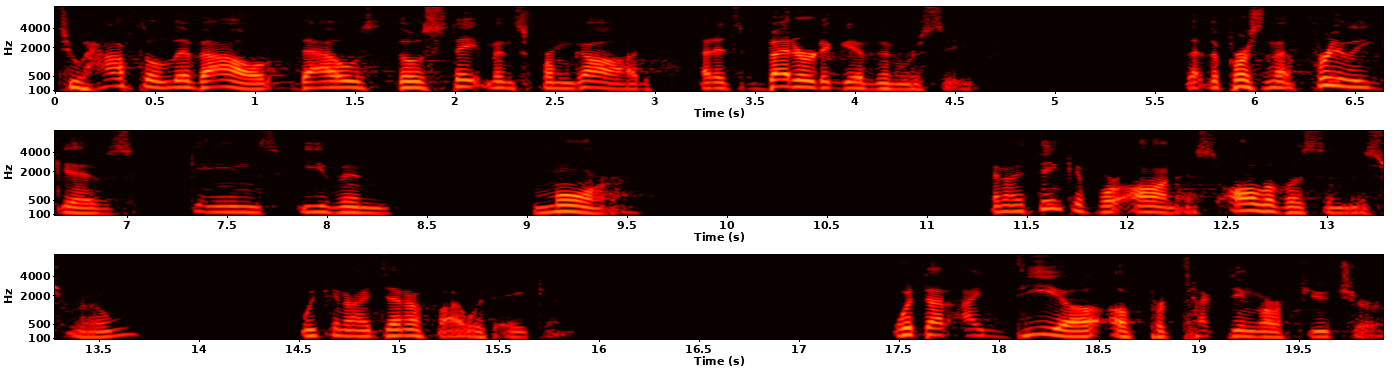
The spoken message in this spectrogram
to have to live out those, those statements from God that it's better to give than receive. That the person that freely gives gains even more. And I think if we're honest, all of us in this room, we can identify with Achan, with that idea of protecting our future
